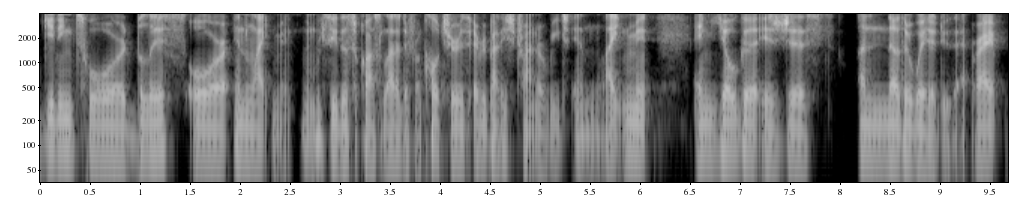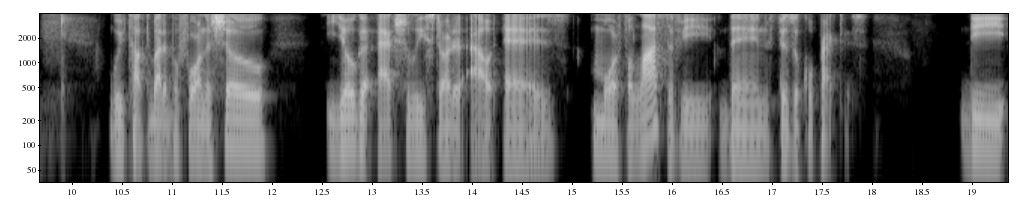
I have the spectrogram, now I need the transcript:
getting toward bliss or enlightenment. And we see this across a lot of different cultures. Everybody's trying to reach enlightenment, and yoga is just another way to do that, right? We've talked about it before on the show. Yoga actually started out as more philosophy than physical practice. The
